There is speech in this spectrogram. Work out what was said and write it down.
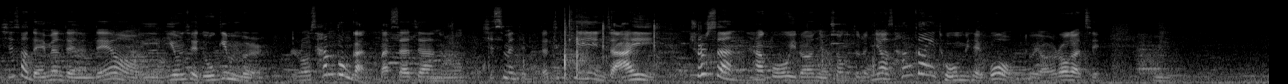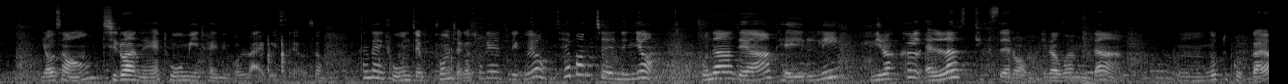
씻어내면 되는데요. 이 미온수의 녹인 물로 3분간 마사지한 후 씻으면 됩니다. 특히 이제 아이 출산하고 이런 여성들은요 상당히 도움이 되고 또 여러 가지 음, 여성 질환에 도움이 되는 걸로 알고 있어요. 그래서 상당히 좋은 제품 제가 소개해드리고요. 세 번째는요 보나데아 데일리 미라클 엘라스틱 세럼이라고 합니다. 음, 이것도 볼까요?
